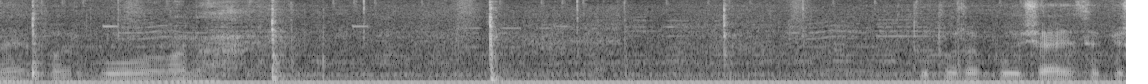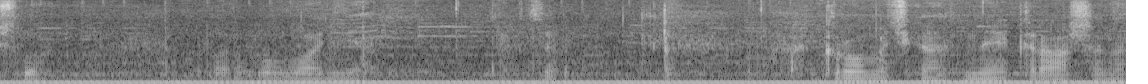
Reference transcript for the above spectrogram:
не фарбовано. Тут вже виходить пішло фарбування. Так, це кромочка не крашена.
